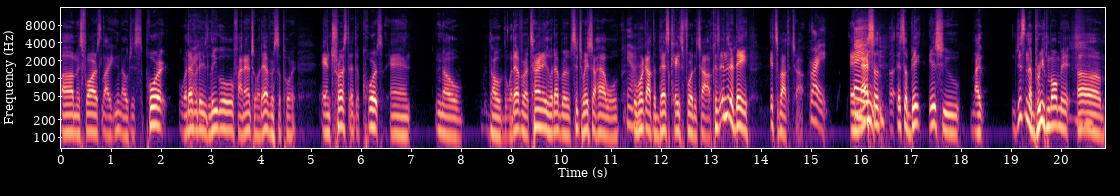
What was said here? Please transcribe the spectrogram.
Um, as far as like you know, just support whatever Right. it is, legal, financial, whatever support, and trust that the courts and you know, whatever attorneys, whatever situation I have will, Yeah. will work out the best case for the child. Because at the end of the day, it's about the child Right. and, that's a it's a big issue. Like just in the brief moment Mm-hmm. um,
